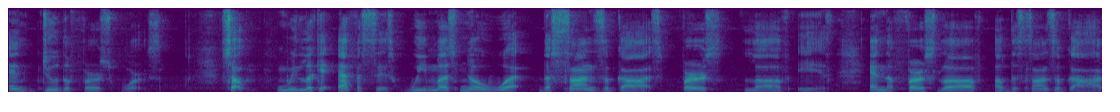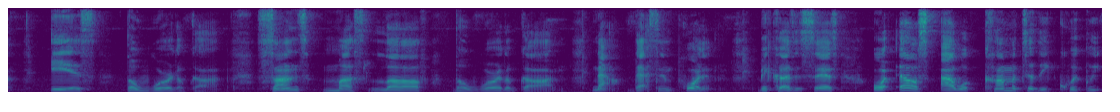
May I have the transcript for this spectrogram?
and do the first works. So when we look at Ephesus, we must know what the sons of God's first love is. And the first love of the sons of God is the Word of God. Sons must love the Word of God. Now, that's important because it says, or else I will come unto thee quickly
